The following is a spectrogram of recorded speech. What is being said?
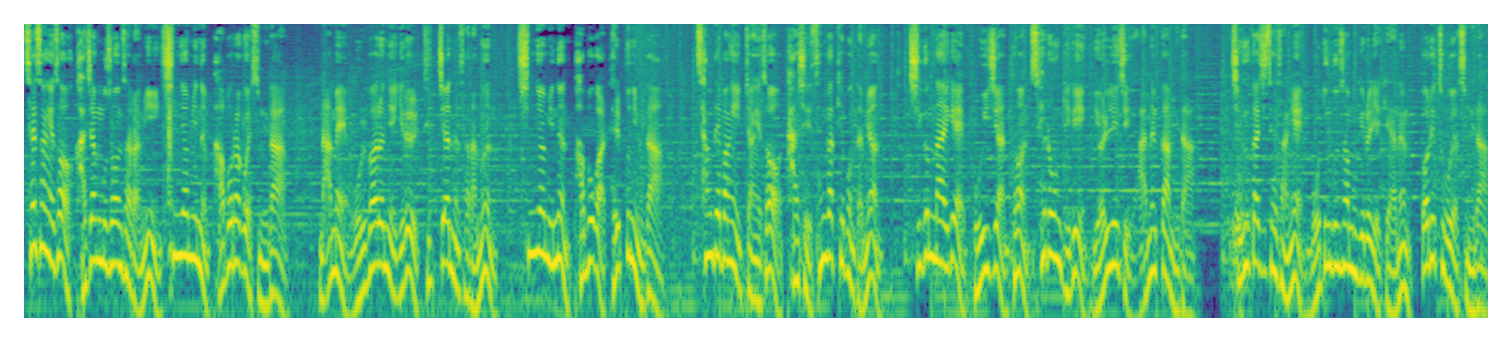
세상에서 가장 무서운 사람이 신념 있는 바보라고 했습니다. 남의 올바른 얘기를 듣지 않는 사람은 신념 있는 바보가 될 뿐입니다. 상대방의 입장에서 다시 생각해 본다면 지금 나에게 보이지 않던 새로운 길이 열리지 않을까 합니다. 지금까지 세상의 모든 군사 무기를 얘기하는 꺼리투브였습니다.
